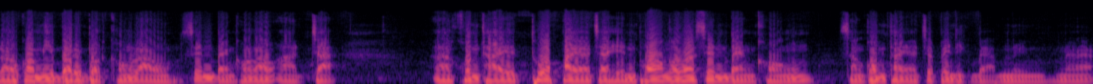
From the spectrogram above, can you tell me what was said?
เราก็มีบริบทของเรา เส้นแบ่งของเราอาจจะคนไทยทั่วไปอาจจะเห็นพ้องกันว่าเส้นแบ่งของสังคมไทยอาจจะเป็นอีกแบบหนึ่งนะฮะ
